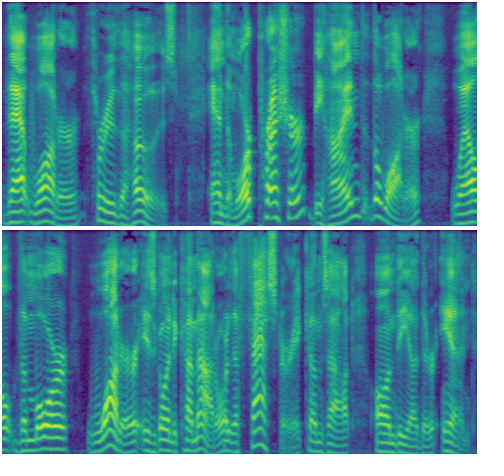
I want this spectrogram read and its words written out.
that water through the hose. And the more pressure behind the water, well, the more water is going to come out, or the faster it comes out on the other end.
